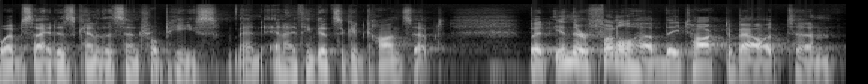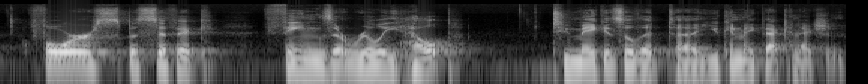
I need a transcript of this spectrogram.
website is kind of the central piece. And, and I think that's a good concept. But in their funnel hub, they talked about um, four specific things that really help to make it so that uh, you can make that connection.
